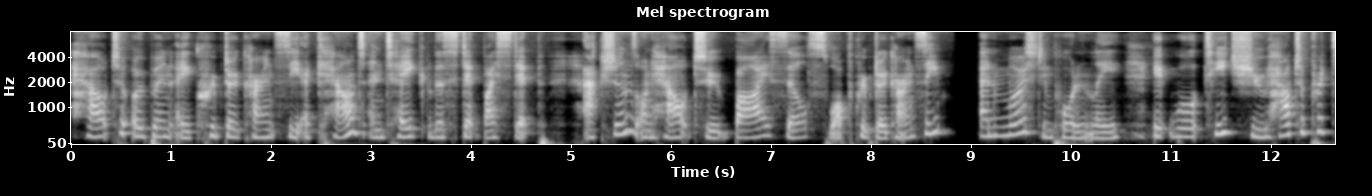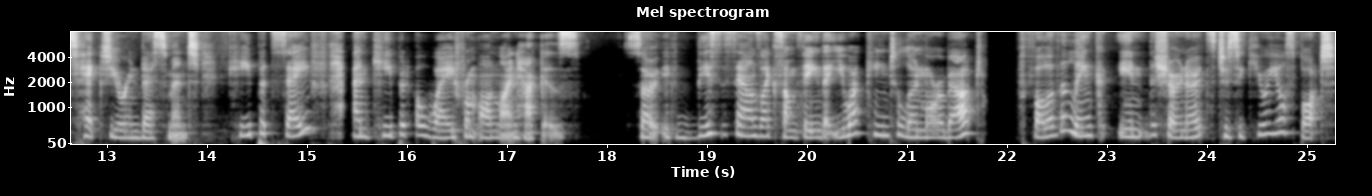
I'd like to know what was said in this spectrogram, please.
how to open a cryptocurrency account and take the step by step actions on how to buy, sell, swap cryptocurrency. And most importantly, it will teach you how to protect your investment, keep it safe, and keep it away from online hackers. So, if this sounds like something that you are keen to learn more about, follow the link in the show notes to secure your spot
